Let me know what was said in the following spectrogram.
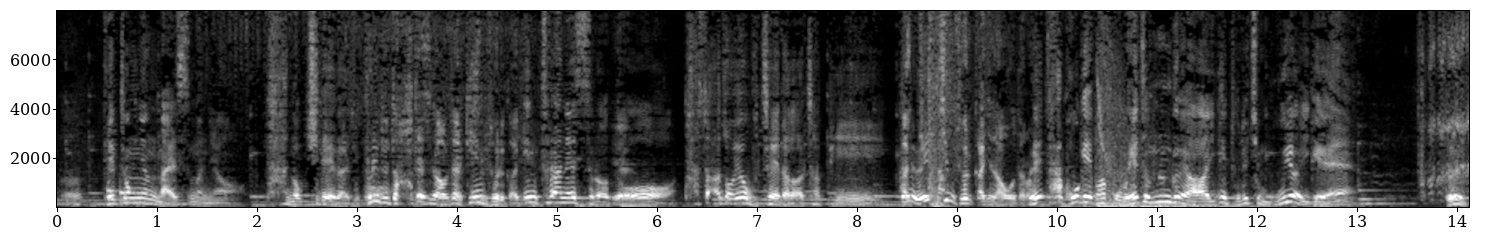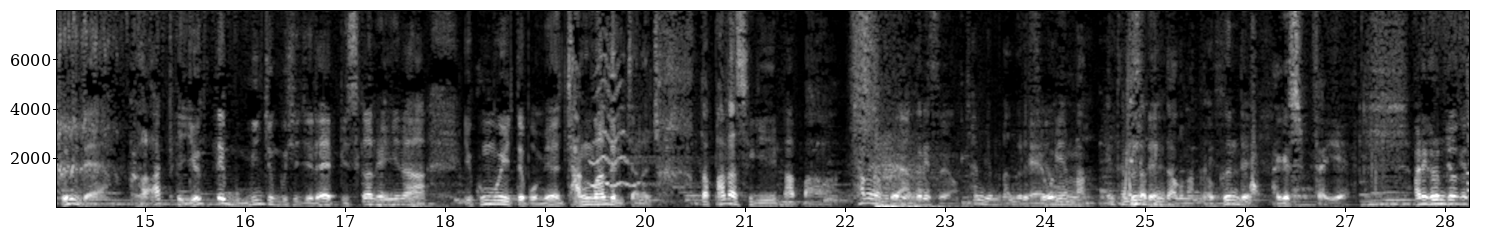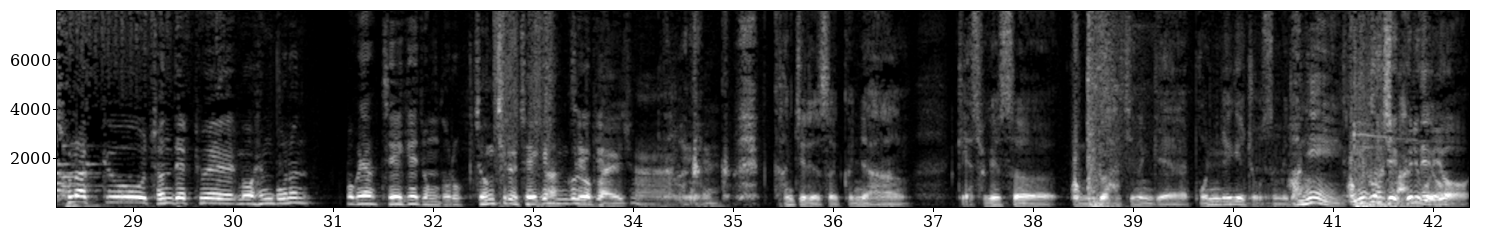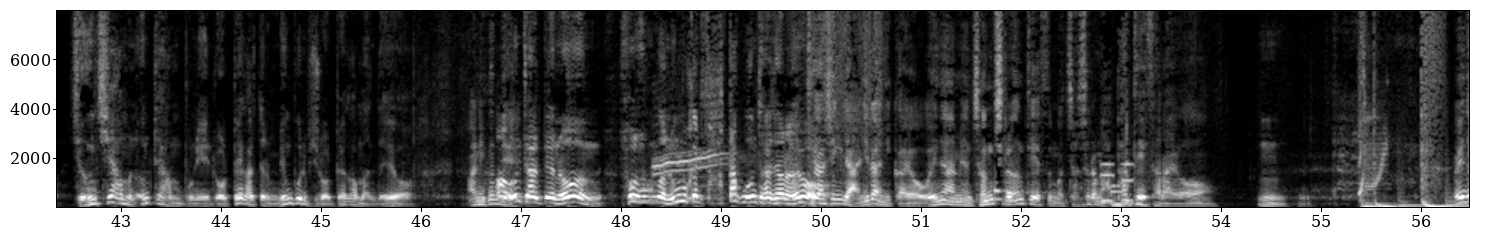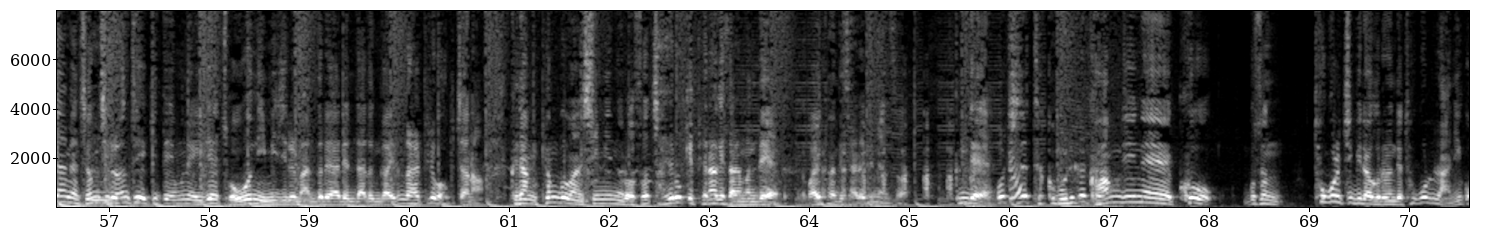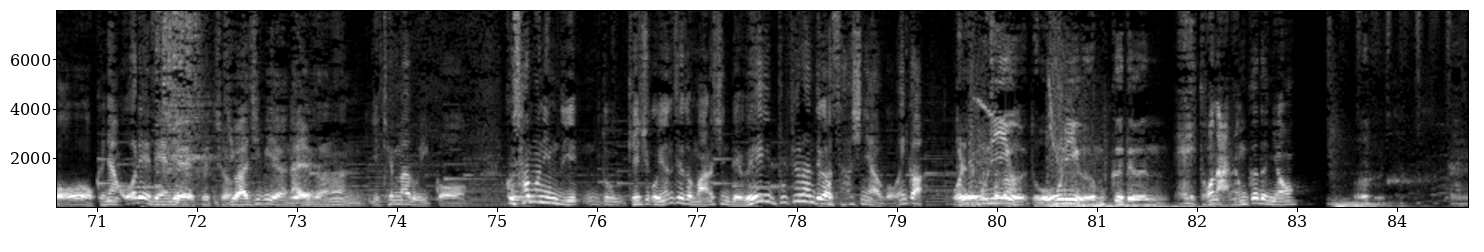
대통령 말씀은요 다 녹취돼가지고. 프린트 다 하대서 나오잖아, 기침 소리까지. 인트라넷으로 또다 쏴줘요 부처에다가 어차피. 아니, 근데 기침 소리까지 나오더라. 왜 다 고개 받고 왜 적는 거야? 이게 도대체 뭐야 이게 그, 그런데 그 앞에 역대 문민정부 시절에 비스간 회의나 이 국무회의 때 보면 장관들 있잖아요. 참 다 받아쓰기 바빠. 참여정부에 안 그랬어요 참여는 안 그랬어요. 네, 우리는 막 인터넷 서핑도 하고 막 그랬어요. 그런데 알겠습니다. 예. 아니 그럼 저기 손학규 전 대표의 뭐 행보는 뭐 그냥 재개 정도로 정치를 재개한 아, 걸로 재개. 봐야죠 아, 네. 강질에서 그냥 계속해서 응도하시는 게 본인에게 좋습니다. 아니, 안 그리고요. 정치하면 은퇴한 분이 롤백 할 때는 명분 없이 롤백 하면 안 돼요. 아니 근데 아, 은퇴할 때는 손수건과 눈물까지 다 닦고 은퇴하잖아요. 은퇴하신 게 아니라니까요 왜냐하면 정치를 은퇴했으면 저처럼 아파트에 살아요 음. 왜냐하면 정치를 은퇴했기 때문에 이제 좋은 이미지를 만들어야 된다든가 이런 걸 할 필요가 없잖아. 그냥 평범한 시민으로서 자유롭게 편하게 살면 돼. 와이프한테 잘해주면서. 근데 어 진짜 듣고 보니까 강진의 그 무슨 토굴집이라 그러는데 토굴은 아니고 그냥 오래된 예, 그렇죠. 기와집이에요. 낡은 이 팻마루 있고 그 사모님도 계시고 연세도 많으신데 왜 이 불편한 데 가서 사시냐고. 그러니까 원래 돈이, 돈이 없거든. 에이 돈 안 없거든요.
